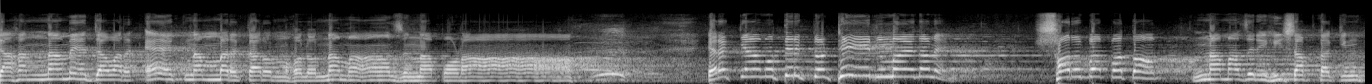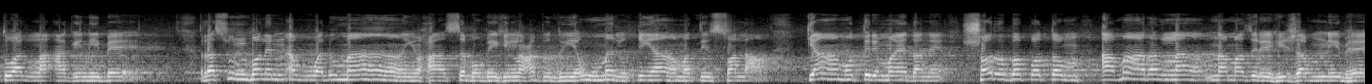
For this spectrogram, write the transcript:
জাহান নামে যাওয়ার এক নাম্বার কারণ হলো নামাজ না পড়া। এরা কেমতের কঠিন ময়দানে সর্বপ্রথম নামাজের হিসাবটা কিন্তু আল্লাহ আগে নিবে। রাসূল বলেন কিয়ামতের ময়দানে সর্বপ্রথম আমার আল্লাহ নামাজের হিসাব নিবে।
